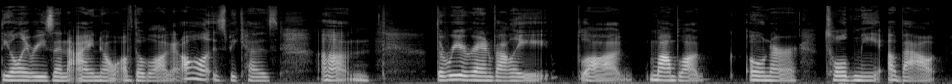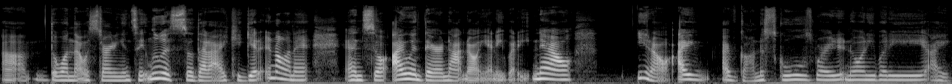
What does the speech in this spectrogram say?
The only reason I know of the blog at all is because um, the Rio Grande Valley blog, mom blog owner told me about um, the one that was starting in St. Louis so that I could get in on it. And so I went there not knowing anybody. Now, you know, I I've gone to schools where I didn't know anybody. I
